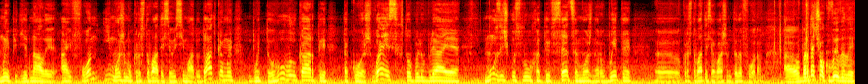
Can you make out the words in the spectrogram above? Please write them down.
Ми під'єднали iPhone і можемо користуватися усіма додатками, будь то Google карти, також Waze, хто полюбляє, музичку слухати, все це можна робити, е, користуватися вашим телефоном. В бардачок вивели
